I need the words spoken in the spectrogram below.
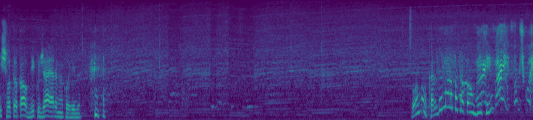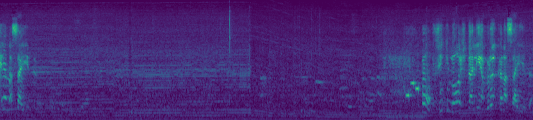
Ixi, vou trocar o bico, já era a minha corrida. Pô, mano, o cara demora pra trocar um bico, Vai, hein? vai, vamos correr na saída. Bom, fique longe da linha branca na saída.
